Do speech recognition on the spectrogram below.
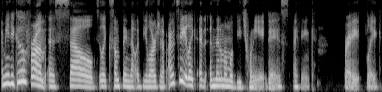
I mean, to go from a cell to like something that would be large enough, I would say like a, a minimum would be 28 days, I think, right? Like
